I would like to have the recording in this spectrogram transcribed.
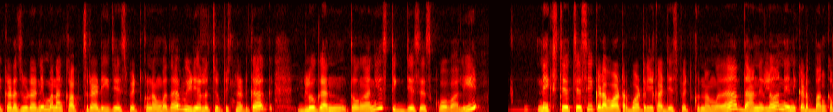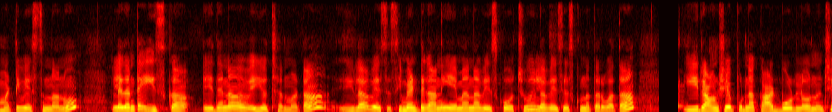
ఇక్కడ చూడండి మనం కప్స్ రెడీ చేసి పెట్టుకున్నాం కదా వీడియోలో చూపించినట్టుగా గ్లూ గన్తో కానీ స్టిక్ చేసేసుకోవాలి. నెక్స్ట్ వచ్చేసి ఇక్కడ వాటర్ బాటిల్ కట్ చేసి పెట్టుకున్నాం కదా దానిలో నేను ఇక్కడ బంకమట్టి వేస్తున్నాను. లేదంటే ఇసుక ఏదైనా వేయొచ్చు అనమాట ఇలా వేసి సిమెంట్ కానీ ఏమైనా వేసుకోవచ్చు. ఇలా వేసేసుకున్న తర్వాత ఈ రౌండ్ షేప్ ఉన్న కార్డ్బోర్డ్లో నుంచి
